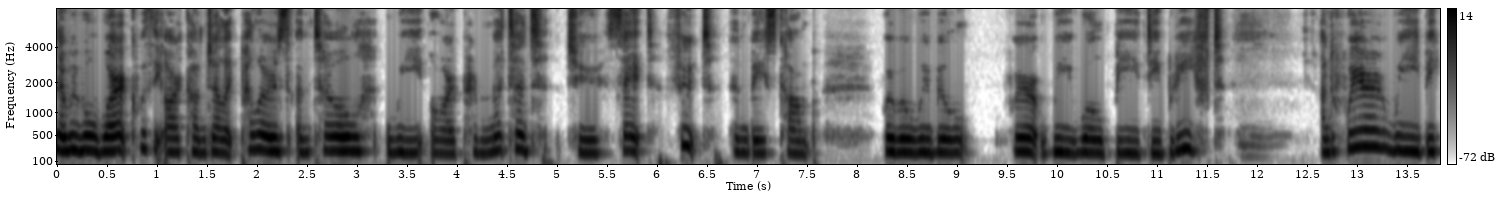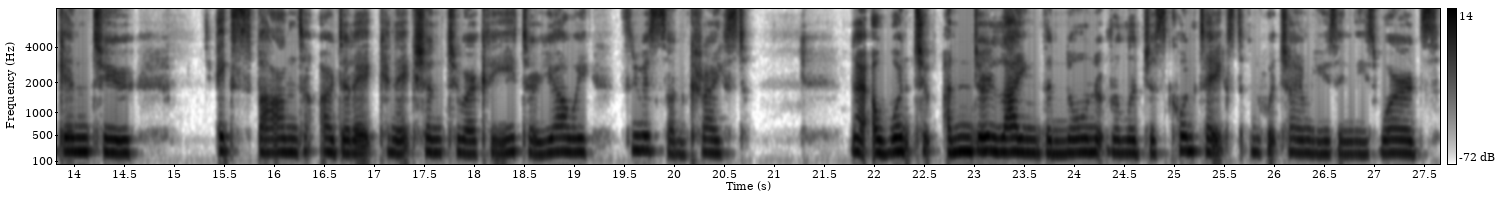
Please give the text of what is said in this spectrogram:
Now we will work with the archangelic pillars until we are permitted to set foot in base camp, where we will where we will be debriefed, and where we begin to expand our direct connection to our Creator Yahweh through His Son Christ. Now, I want to underline the non religious context in which I am using these words.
